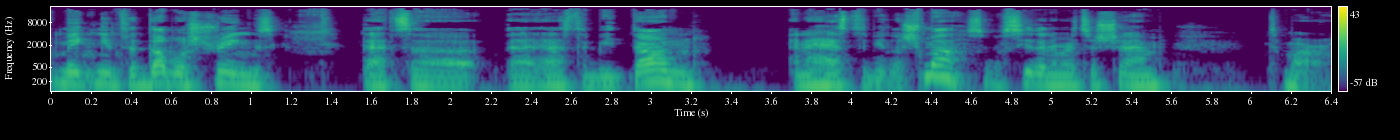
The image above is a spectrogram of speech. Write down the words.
making into double strings, that's uh that has to be done and it has to be Lashma. So we'll see that in Mitzvah tomorrow.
